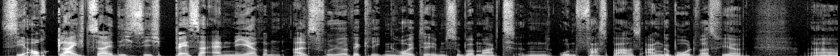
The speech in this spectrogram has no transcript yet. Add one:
sie auch gleichzeitig sich besser ernähren als früher. Wir kriegen heute im Supermarkt ein unfassbares Angebot, was wir, äh,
